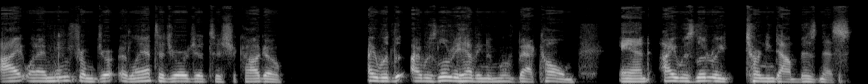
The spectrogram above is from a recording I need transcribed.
I when I moved from Atlanta, Georgia to Chicago, I would I was literally having to move back home, and I was literally turning down business.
